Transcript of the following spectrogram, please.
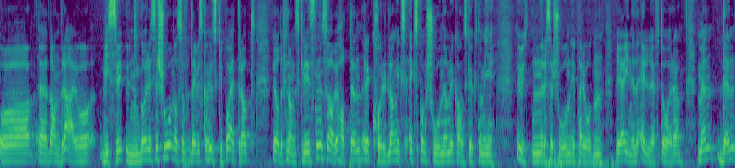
Og eh, det andre er jo hvis vi unngår resesjon altså Det vi skal huske på etter at vi hadde finanskrisen, så har vi hatt en rekordlang ekspansjon i amerikansk økonomi uten resesjon i perioden. Vi er inne i det ellevte året. Men den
